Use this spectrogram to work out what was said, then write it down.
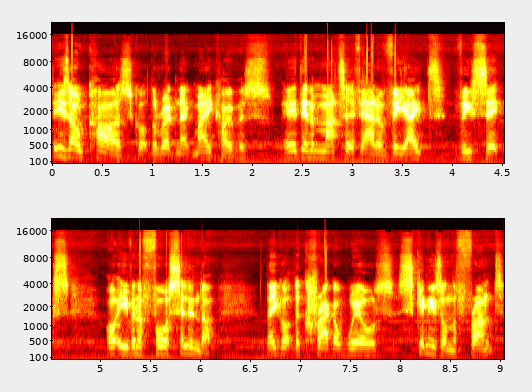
these old cars got the redneck makeovers. It didn't matter if it had a V8, V6, or even a four cylinder. They got the Cragar wheels, skinnies on the front,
